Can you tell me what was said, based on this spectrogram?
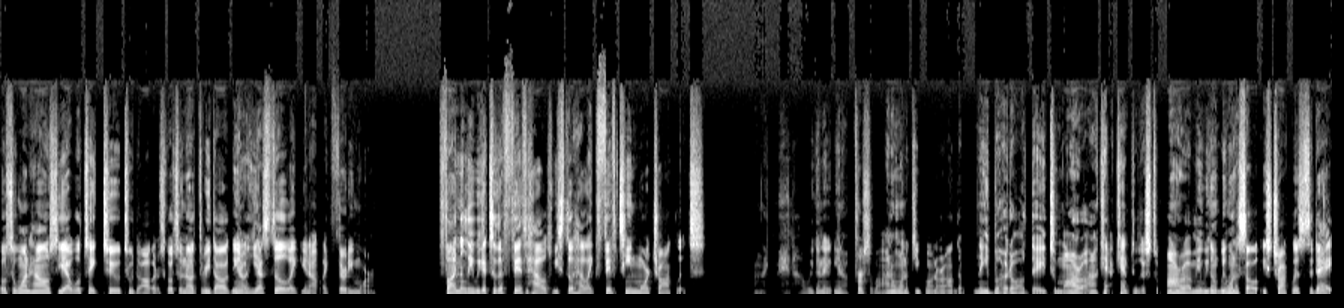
Goes to one house, yeah, we'll take two, two dollars. Goes to another three dollars. You know, he has still like you know like thirty more. Finally, we get to the fifth house. We still had like fifteen more chocolates. I'm like, man, how are we gonna? You know, first of all, I don't want to keep going around the neighborhood all day tomorrow. I can't, I can't do this tomorrow. I mean, we we want to sell these chocolates today.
